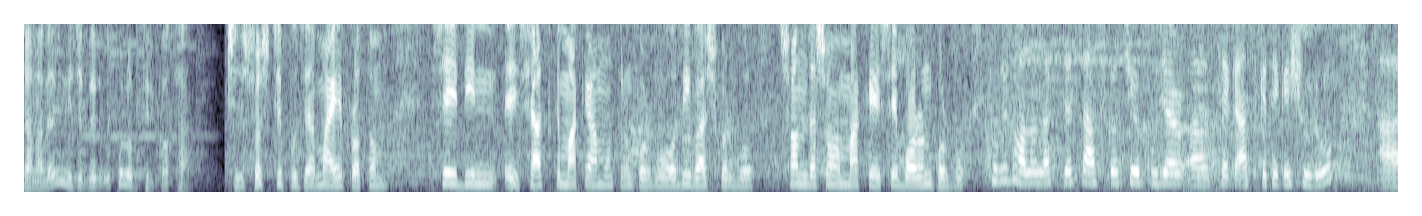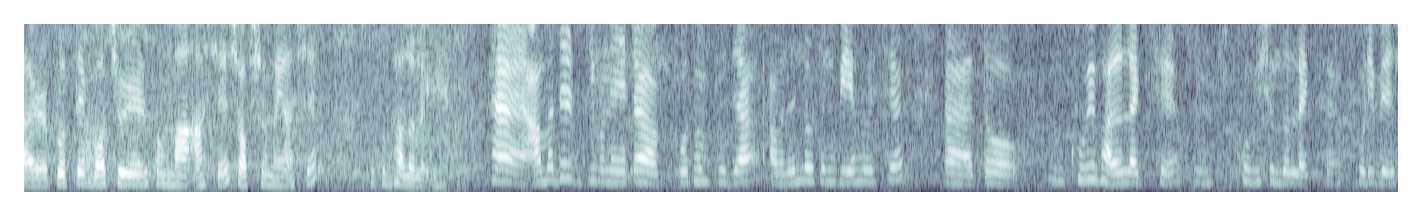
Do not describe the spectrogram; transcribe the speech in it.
জানালেন নিজেদের উপলব্ধির কথা। ষষ্ঠী পূজা মায়ের প্রথম। সেই দিন এই সে আজকে মাকে আমন্ত্রণ করব অধিবাস করব সন্ধ্যার সময় মাকে এসে বরণ করব। খুবই ভালো লাগতেছে আজকে হচ্ছে পূজার থেকে আজকে থেকে শুরু। আর প্রত্যেক বছর এরকম মা আসে সব সময় আসে। তো খুব ভালো লাগে। হ্যাঁ আমাদের জীবনে এটা প্রথম পূজা। আমাদের নতুন বিয়ে হয়েছে তো খুবই ভালো লাগছে। খুবই সুন্দর লাগছে। পরিবেশ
